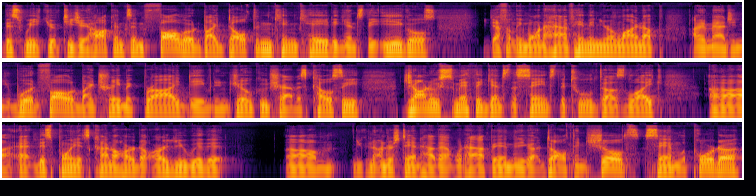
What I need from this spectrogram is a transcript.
this week, you have TJ Hockenson, followed by Dalton Kincaid against the Eagles. You definitely want to have him in your lineup. I imagine you would, followed by Trey McBride, David Njoku, Travis Kelce, Jonnu Smith against the Saints. The tool does like. Uh, at this point, it's kind of hard to argue with it. Um, you can understand how that would happen. Then you got Dalton Schultz, Sam Laporta,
